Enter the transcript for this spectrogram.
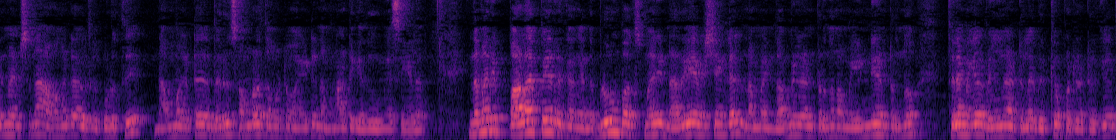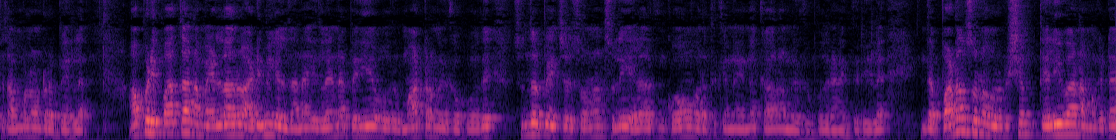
இன்வென்ஷனை அவங்ககிட்ட கொடுத்து நம்மகிட்ட வெறும் சம்பளத்தை மட்டும் வாங்கிட்டு நம்ம நாட்டுக்கு எதுவுமே செய்யலை. இந்த மாதிரி பல பேர் இருக்காங்க. இந்த ப்ளூம் பாக்ஸ் மாதிரி நிறைய விஷயங்கள் நம்ம தமிழன் இருந்தும் நம்ம இந்தியன் இருந்தும் திறமைகள் வெளிநாட்டில் விற்கப்பட்டு இருக்கு சம்பளம்ன்ற பேரில். அப்படி பார்த்தா நம்ம எல்லாரும் அடிமைகள் தானே? இதுல என்ன பெரிய ஒரு மாற்றம் இருக்க போகுது? சுந்தர் பேச்சு சொன்னோன்னு சொல்லி எல்லாருக்கும் கோபம் வரதுக்கு என்ன என்ன காரணம் இருக்க போகுதுன்னு எனக்கு தெரியல. இந்த படம் சொன்ன ஒரு விஷயம் தெளிவா நம்ம கிட்ட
